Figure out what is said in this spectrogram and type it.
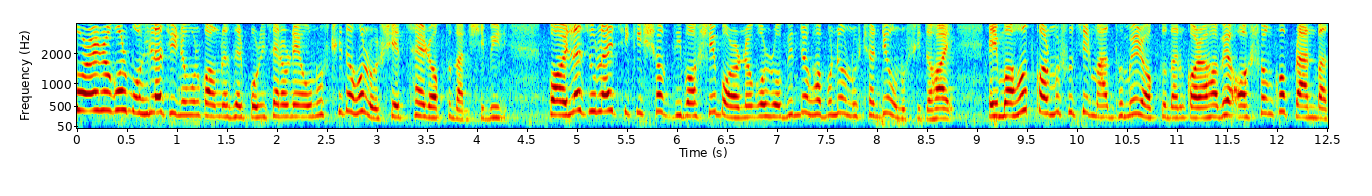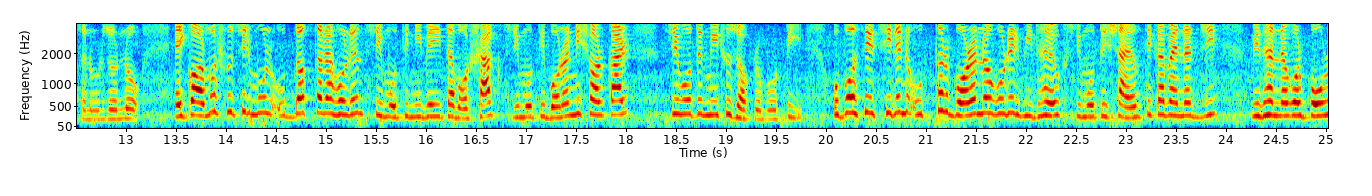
বরানগর মহিলা তৃণমূল কংগ্রেসের পরিচালনায় অনুষ্ঠিত হল স্বেচ্ছায় রক্তদান শিবির। পয়লা জুলাই চিকিৎসক দিবসে বরানগর রবীন্দ্র ভবনে অনুষ্ঠানটি অনুষ্ঠিত হয়। এই মহৎ কর্মসূচির মাধ্যমে রক্তদান করা হবে অসংখ্য প্রাণ বাঁচানোর জন্য। এই কর্মসূচির মূল উদ্যোক্তারা হলেন শ্রীমতী নিবেদিতা বসাক, শ্রীমতী বনানী সরকার, শ্রীমতী মিঠু চক্রবর্তী। উপস্থিত ছিলেন উত্তর বরানগরের বিধায়ক শ্রীমতী সায়ন্তিকা ব্যানার্জি, বিধাননগর পৌর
